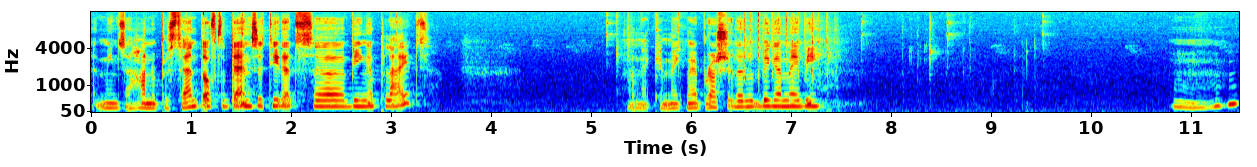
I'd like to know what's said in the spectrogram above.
That means 100% of the density that's uh, being applied. And I can make my brush a little bigger maybe. Mm -hmm.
